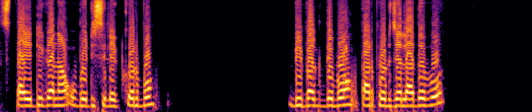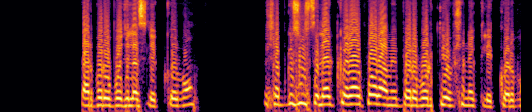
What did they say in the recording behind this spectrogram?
স্থায়ী ঠিকানা উভয়টি সিলেক্ট করব। বিভাগ দেব, তারপর জেলা দেব, তারপর উপজেলা সিলেক্ট করব। সব কিছু সিলেক্ট করার পর আমি পরবর্তী অপশনে ক্লিক করব।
